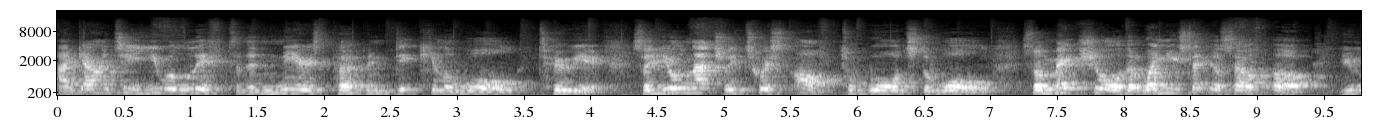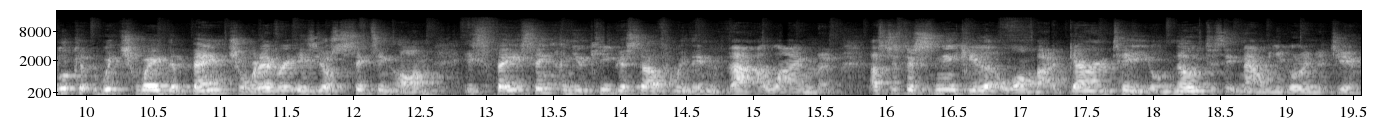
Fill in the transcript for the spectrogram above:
I guarantee you will lift to the nearest perpendicular wall to you. So you'll naturally twist off towards the wall. So make sure that when you set yourself up, you look at which way the bench or whatever it is you're sitting on is facing and you keep yourself within that alignment. That's just a sneaky little one, but I guarantee you'll notice it now when you go in the gym.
